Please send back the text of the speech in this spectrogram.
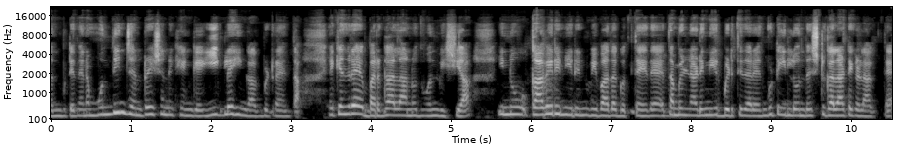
ಬಂದ್ಬಿಟ್ಟಿದೆ. ನಮ್ಮ ಮುಂದಿನ ಜನ್ರೇಷನ್ಗೆ ಹೆಂಗೆ ಈಗಲೇ ಹಿಂಗಾಗ್ಬಿಟ್ರೆ ಅಂತ. ಯಾಕೆಂದರೆ ಬರಗಾಲ ಅನ್ನೋದು ಒಂದು ವಿಷಯ. ಇನ್ನು ಕಾವೇರಿ ನೀರಿನ ವಿವಾದ ಗೊತ್ತೇ ಇದೆ. ತಮಿಳ್ನಾಡಿಗೆ ನೀರು ಬಿಡ್ತಿದ್ದಾರೆ ಅಂದ್ಬಿಟ್ಟು ಇಲ್ಲೊಂದಷ್ಟು ಗಲಾಟೆಗಳಾಗುತ್ತೆ.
